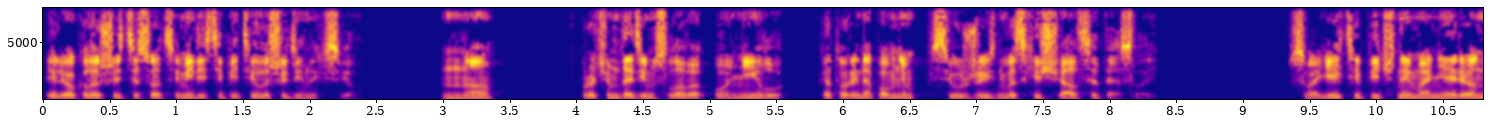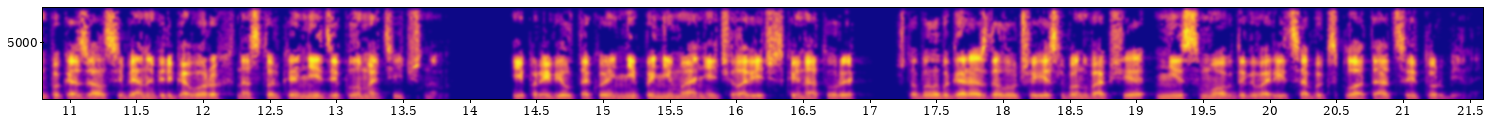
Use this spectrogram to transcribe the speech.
или около 675 лошадиных сил. Но, впрочем, дадим слово О'Нилу, который, напомним, всю жизнь восхищался Теслой. В своей типичной манере он показал себя на переговорах настолько недипломатичным и проявил такое непонимание человеческой натуры, что было бы гораздо лучше, если бы он вообще не смог договориться об эксплуатации турбины.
